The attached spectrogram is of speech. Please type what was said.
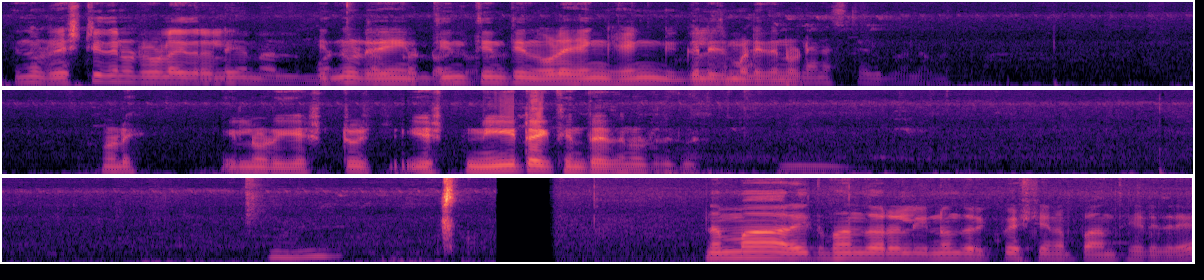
ಇದು ನೋಡ್ರಿ ಎಷ್ಟಿದೆ ನೋಡ್ರಿ ಹುಳ ಇದರಲ್ಲಿ? ಇದು ನೋಡ್ರಿ ತಿನ್ ತಿನ್ ತಿನ್ ಹುಳ ಹೆಂಗ್ ಹೆಂಗ್ ಗಲೀಜ್ ಮಾಡಿದೆ ನೋಡಿ ನೋಡಿ. ಇಲ್ಲಿ ನೋಡಿ ಎಷ್ಟು ಎಷ್ಟು ನೀಟಾಗಿ ತಿಂತ ಇದೆ ನೋಡ್ರಿ ಇದನ್ನ. ನಮ್ಮ ರೈತ ಬಾಂಧವರಲ್ಲಿ ಇನ್ನೊಂದು ರಿಕ್ವೆಸ್ಟ್ ಏನಪ್ಪ ಅಂತ ಹೇಳಿದರೆ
